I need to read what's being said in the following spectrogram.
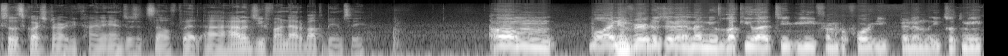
so this question already kind of answers itself. But uh, how did you find out about the PMC? Um. Well, I knew Verd was in it, and I knew Lucky Lad TV from before he'd been in leagues with me,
